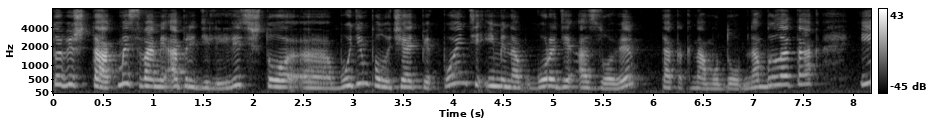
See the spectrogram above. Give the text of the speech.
То бишь так, мы с вами определились, что э, будем получать пикпоинты именно в городе Азове, так как нам удобно было так, и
